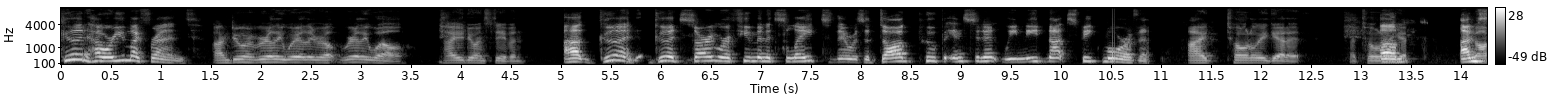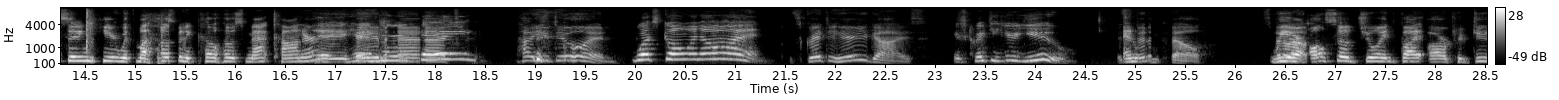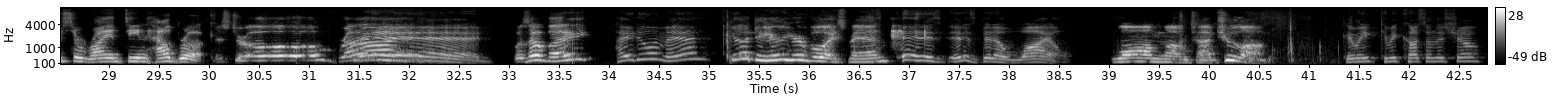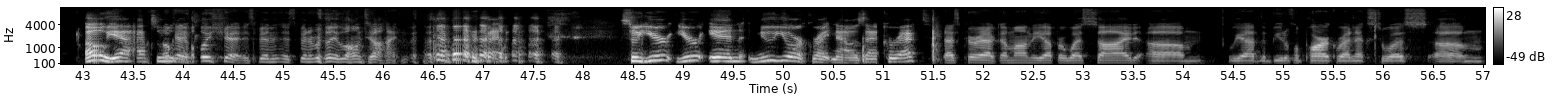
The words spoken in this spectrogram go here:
Good. How are you, my friend? I'm doing really, really, really well. How are you doing, Stephen? Uh, good, good. Sorry we're a few minutes late. There was a dog poop incident. We need not speak more of it. I totally get it. I totally Um, get it. I'm Dog- sitting here with my husband and co-host Matt Conner. Hey, Hey, hey, hey, Matt. hey. How you doing? What's going on? it's great to hear you guys. It's great to hear you. It's And been a spell. It's been We a- are also joined by our producer Ryan Dean Halbrook. Mr. O O'Brien. Ryan. What's up, buddy? How you doing, man? Good to hear your voice, man. It is. It has been a while. Long, long time. Too long. Can we can we cuss on this show? Oh yeah, absolutely. Okay. Holy shit! It's been it's been a really long time. So you're you're in New York right now. Is that correct? That's correct. I'm on the Upper West Side. Um, we have the beautiful park right next to us um,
